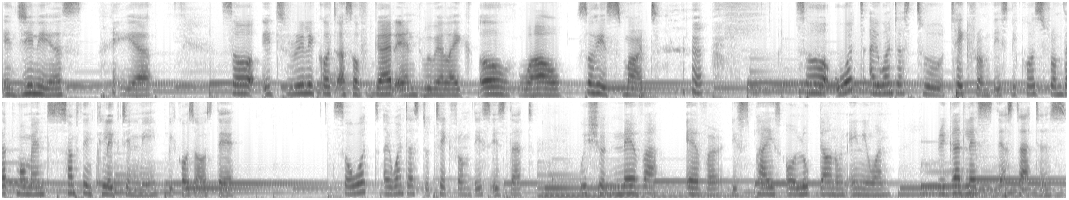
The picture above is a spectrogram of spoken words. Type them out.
a genius. yeah. So it really caught us off guard, and we were like, oh, wow, so he's smart. So, what I want us to take from this, because from that moment something clicked in me because I was there. So, what I want us to take from this is that we should never ever despise or look down on anyone, regardless their status.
